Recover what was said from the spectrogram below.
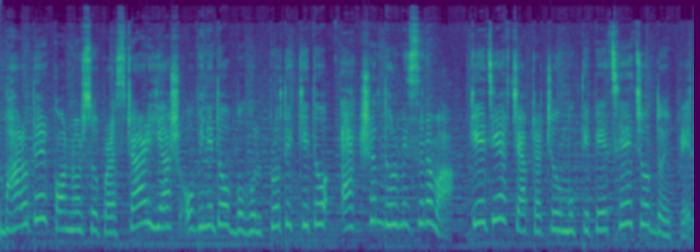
ভারতের কন্নড় সুপারস্টার ইয়াশ অভিনীত বহুল প্রতীক্ষিত অ্যাকশনধর্মী সিনেমা কেজিএফ চ্যাপ্টার টু মুক্তি পেয়েছে চোদ্দ এপ্রিল।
